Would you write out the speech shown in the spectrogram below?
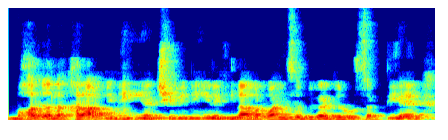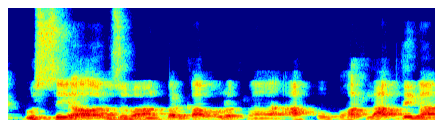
बहुत ज़्यादा खराब भी नहीं, अच्छी भी नहीं, लेकिन लापरवाही से बिगड़ ज़रूर सकती है। गुस्से और ज़ुबान पर काबू रखना आपको बहुत लाभ देगा।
